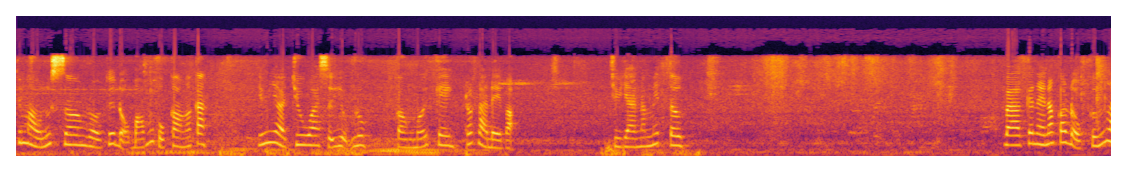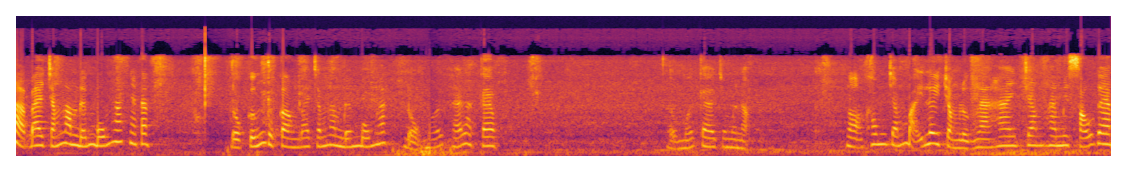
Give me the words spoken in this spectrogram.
Cái màu nước sơn rồi cái độ bóng của con á các anh. Giống như là chưa qua sử dụng luôn. Còn mới ken rất là đẹp ạ chiều dài 5m4 và cái này nó có độ cứng là 3.5 đến 4H nha các độ cứng của cần 3.5 đến 4H độ mới khá là cao. Độ mới cao cho mình ạ. Ngọn 0.7 ly trọng lượng là 226g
